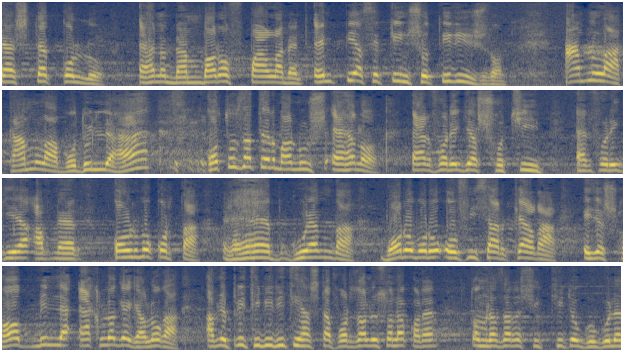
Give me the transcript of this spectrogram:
দেশ ত্যাগ করল, এখন মেম্বার অফ পার্লামেন্ট এমপি আছে তিনশো তিরিশ জন। আমলা, কামলা, বদুল্লা হ্যাঁ? কত জাতের মানুষ এহেন এরপরে গিয়া সচিব, এরপরে গিয়া আপনার কর্মকর্তা, র্যাব, গোয়েন্দা, বড় বড় অফিসার, ক্যাডার, এই যে সব মিললে একলগে গেল গা। আপনি পৃথিবীর ইতিহাসটা পর্যালোচনা করেন। তোমরা যারা শিক্ষিত, গুগলে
